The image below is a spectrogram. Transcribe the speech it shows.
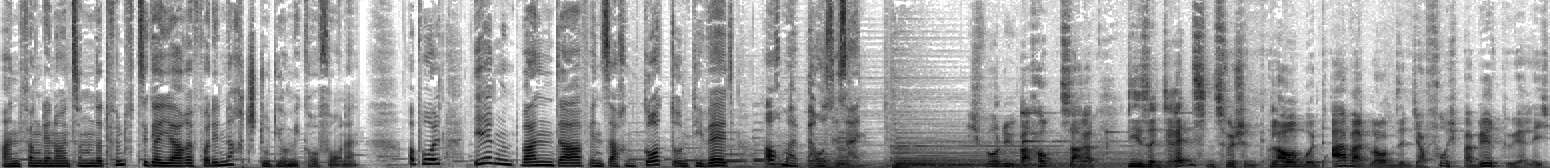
Anfang der 1950er Jahre vor den Nachtstudio-Mikrofonen. Obwohl irgendwann darf in Sachen Gott und die Welt auch mal Pause sein. Ich würde überhaupt sagen, diese Grenzen zwischen Glauben und Aberglauben sind ja furchtbar willkürlich.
